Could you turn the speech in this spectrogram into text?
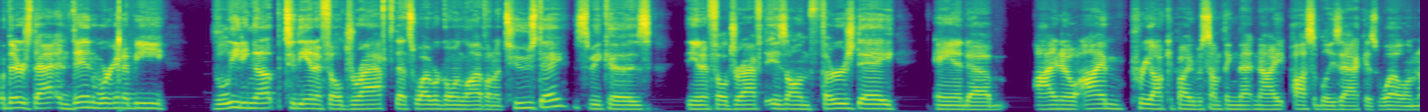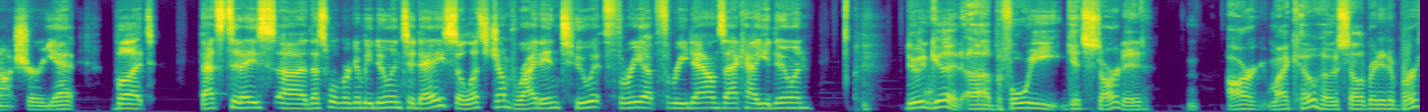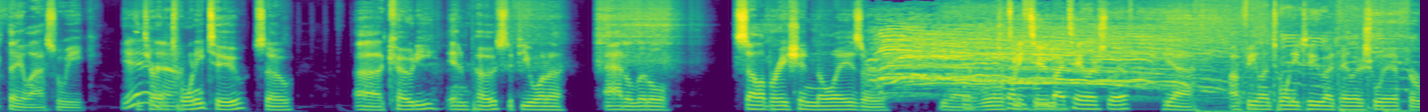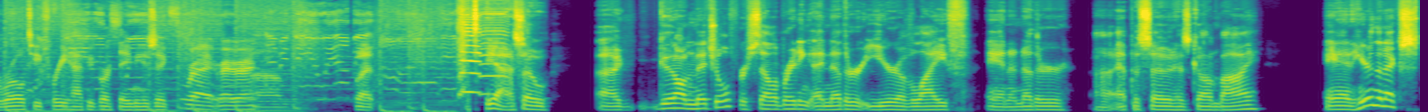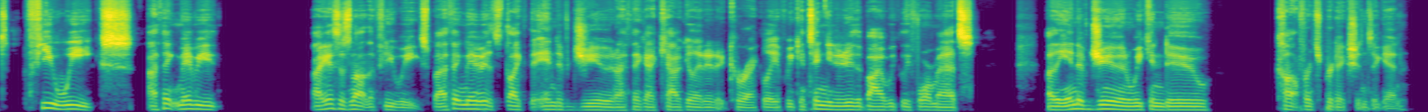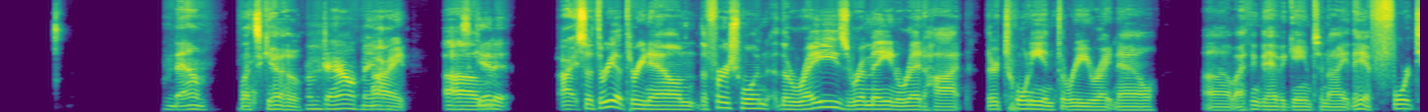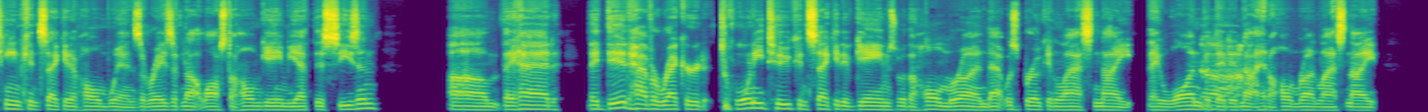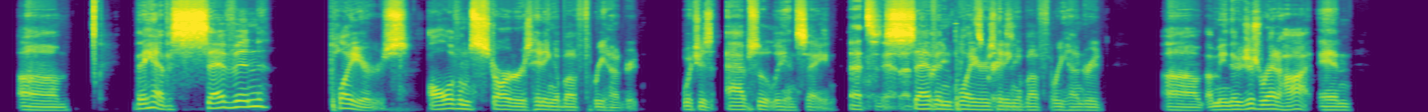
there's that, and then we're going to be leading up to the NFL draft. That's why we're going live on a Tuesday. It's because the NFL draft is on Thursday, and um, I know I'm preoccupied with something that night, possibly Zach as well. I'm not sure yet, but that's today's. Uh, that's what we're gonna be doing today. So let's jump right into it. Three up, three down. Zach, how you doing? Doing good. Uh, before we get started, our my co-host celebrated a birthday last week. Yeah, he turned 22. So, uh, Cody in post, if you want to add a little celebration noise or you know, 22 free. by Taylor Swift. Yeah, I'm feeling 22 by Taylor Swift or royalty free happy birthday music. Right, right, right. Um, but yeah, so uh, good on Mitchell for celebrating another year of life and another uh, episode has gone by. And here in the next few weeks, I think maybe, I guess it's not in a few weeks, but I think maybe it's like the end of June. I think I calculated it correctly. If we continue to do the bi weekly formats, by the end of June, we can do conference predictions again. I'm down. Let's go. I'm down, man. All right. Let's um, get it. All right, so three up, three down. The first one, the Rays remain red hot. They're 20 and three right now. Um, I think they have a game tonight. They have 14 consecutive home wins. The Rays have not lost a home game yet this season. Um, they had, they did have a record 22 consecutive games with a home run. That was broken last night. They won, but they did Ah. not hit a home run last night. Um, they have seven players, all of them starters, hitting above 300, which is absolutely insane That's, yeah, that's seven pretty- that's players hitting above 300. Um, I mean, they're just red hot. And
